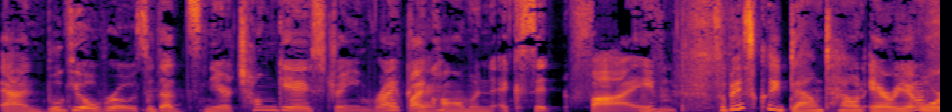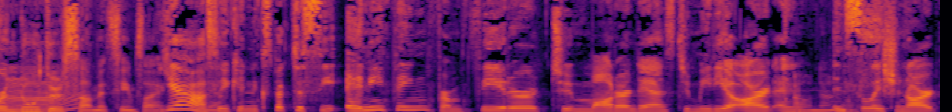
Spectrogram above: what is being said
and Bugyo Road. So that's near Cheonggye Stream, right by Okay. Gwanghwamun Exit 5. So basically downtown area or Nodeulseom, it seems like. Yeah, so you can expect to see anything from theater to modern dance to media art and Oh, nice. installation art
